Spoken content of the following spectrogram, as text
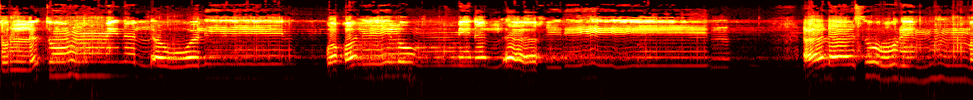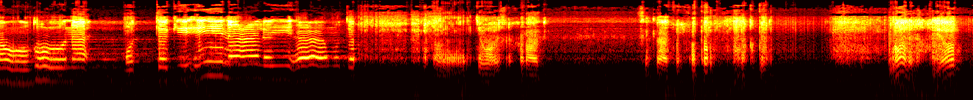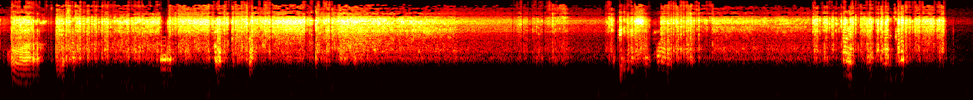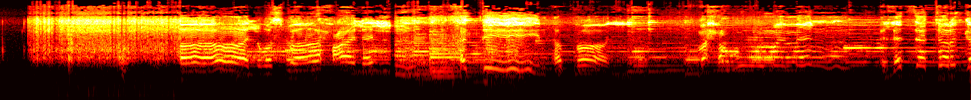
ثلة من الأولين وقليل من الآخرين. على سور موضونة متكئين عليها مت... جواز إخراج زكاة الفطر. تقبل والاختيار واختيار الوصباح على الخدين هبال. محروم من لذة رقادي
